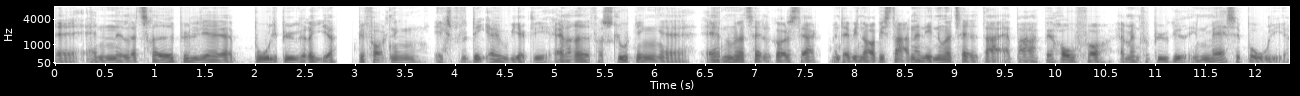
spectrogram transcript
øh, anden eller tredje bølge af boligbyggerier. Befolkningen eksploderer jo virkelig allerede fra slutningen af 1800-tallet går det stærkt, men da vi når op i starten af 1900-tallet, der er bare behov for, at man får bygget en masse boliger.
